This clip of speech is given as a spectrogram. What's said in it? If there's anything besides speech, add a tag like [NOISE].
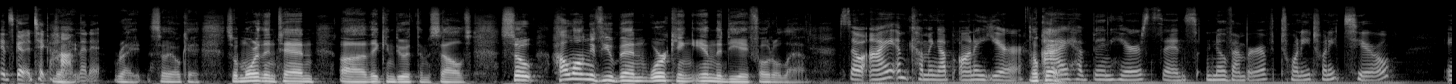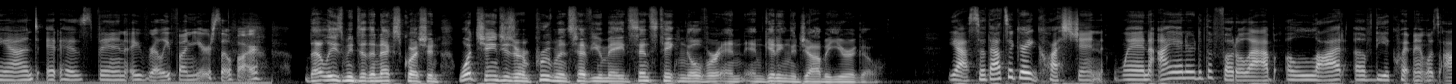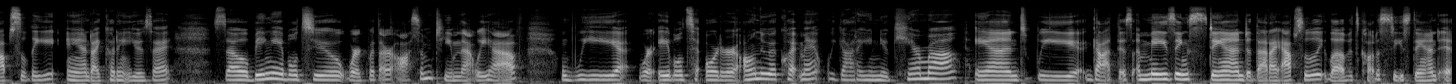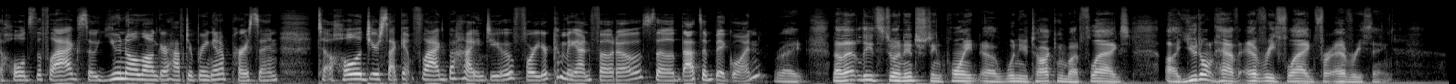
it's going to take a right, hot minute. Right. So, okay. So more than 10, uh, they can do it themselves. So how long have you been working in the DA Photo Lab? So I am coming up on a year. Okay. I have been here since November of 2022, and it has been a really fun year so far. That leads me to the next question. What changes or improvements have you made since taking over and, and getting the job a year ago? Yeah, so that's a great question. When I entered the photo lab, a lot of the equipment was obsolete and I couldn't use it. So, being able to work with our awesome team that we have, we were able to order all new equipment. We got a new camera and we got this amazing stand that I absolutely love. It's called a C stand. It holds the flag, so you no longer have to bring in a person to hold your second flag behind you for your command photo. So, that's a big one. Right. Now, that leads to an interesting point uh, when you're talking about flags, uh, you don't have every flag for everything.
